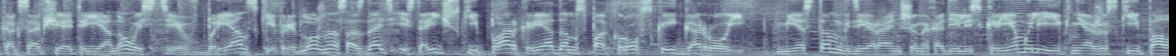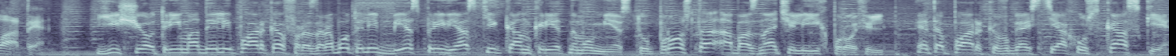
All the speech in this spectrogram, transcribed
Как сообщает РИА Новости, в Брянске предложено создать исторический парк рядом с Покровской горой, местом, где раньше находились Кремль и княжеские палаты. Еще три модели парков разработали без привязки к конкретному месту, просто обозначили их профиль. Это парк в гостях у сказки,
